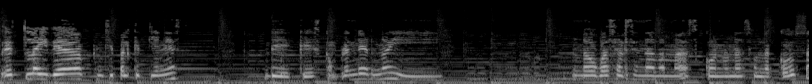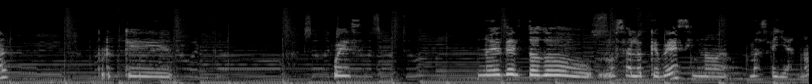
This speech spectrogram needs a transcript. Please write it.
es la idea principal que tienes de que es comprender, ¿no? Y no basarse nada más con una sola cosa, porque pues no es del todo, o sea, lo que ves, sino más allá, ¿no?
